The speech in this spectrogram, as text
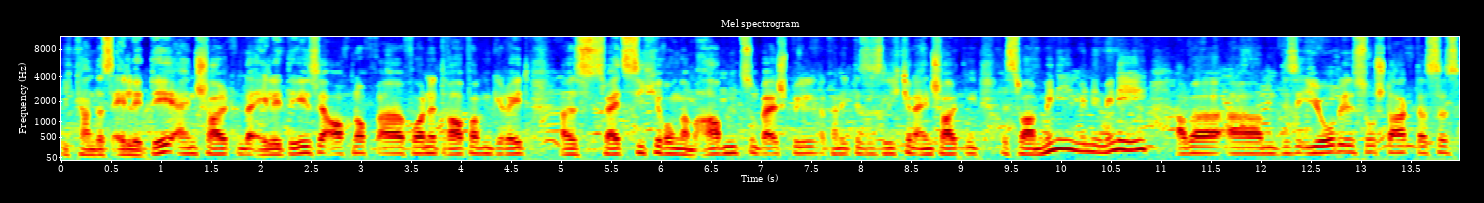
ich kann das LED einschalten. Der LED ist ja auch noch äh, vorne drauf am Gerät als Zweitsicherung am Abend zum Beispiel. Da kann ich dieses Lichtchen einschalten. Es zwar mini, mini, mini, aber ähm, diese Iode ist so stark, dass es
